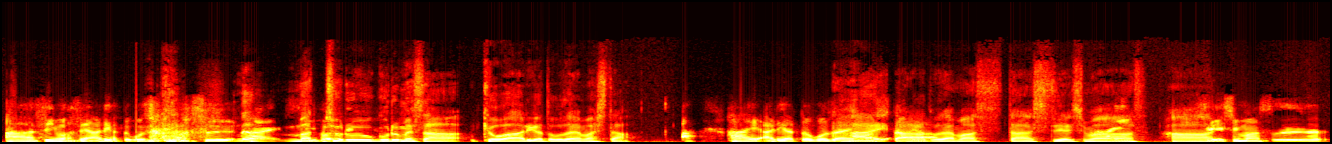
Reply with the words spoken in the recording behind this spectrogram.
あ、すいません。ありがとうございます。なはい。マッチョルグルメさん今日はありがとうございましたあ、はい。ありがとうございました。はい、ありがとうございました。失礼します。は失い。礼します。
